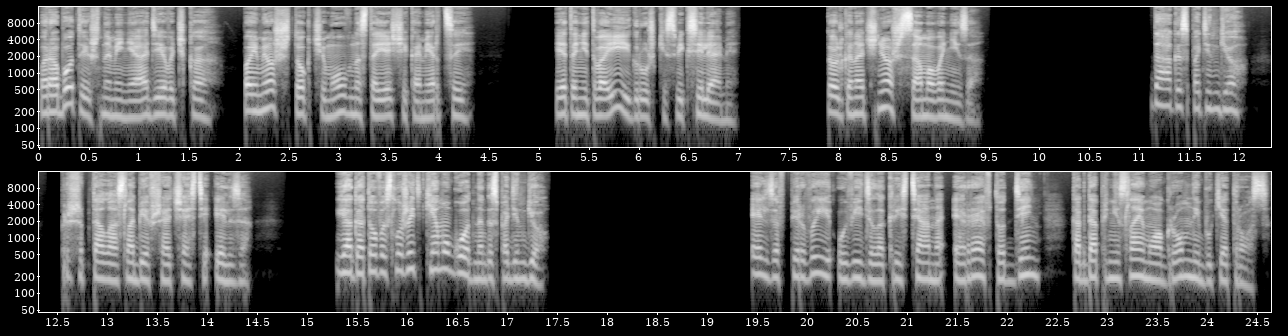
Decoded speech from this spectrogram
«Поработаешь на меня, девочка, поймешь, что к чему в настоящей коммерции. Это не твои игрушки с векселями. Только начнешь с самого низа. «Да, господин Гё», — прошептала ослабевшая от счастья Эльза. «Я готова служить кем угодно, господин Гё». Эльза впервые увидела Кристиана Эре в тот день, когда принесла ему огромный букет роз.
